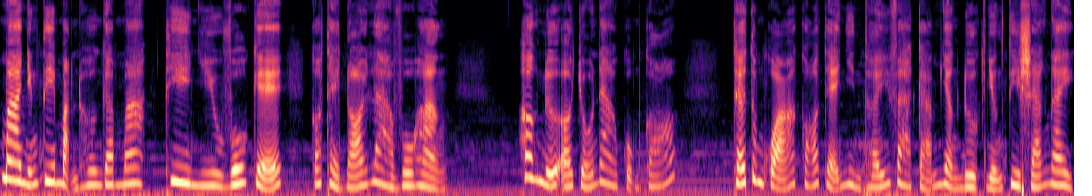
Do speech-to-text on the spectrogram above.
Mà những tia mạnh hơn gamma thì nhiều vô kể, có thể nói là vô hạn. Hơn nữa ở chỗ nào cũng có, Thể tung quả có thể nhìn thấy và cảm nhận được những tia sáng này.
